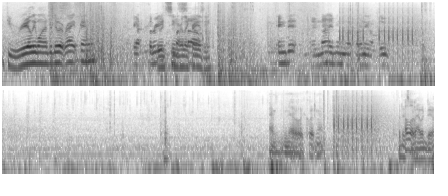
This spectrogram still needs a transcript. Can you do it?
If you really wanted to do it right, Fanny, I got it would seem really myself. crazy. Pinged it, and not even like running a loop. I have no equipment. But it's what I would do.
